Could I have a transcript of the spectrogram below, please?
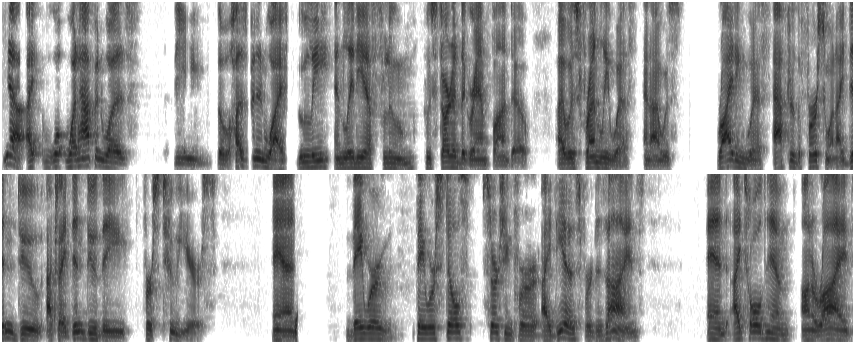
Yeah. I w- what happened was the the husband and wife, Uli and Lidia Fluhme, who started the Gran Fondo, I was friendly with and I was riding with after the first one. I didn't do actually I didn't do the first two years. And they were they were still searching for ideas for designs. And I told him on a ride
